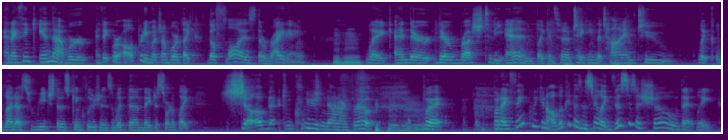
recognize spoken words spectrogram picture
and I think in that we're I think we're all pretty much on board. Like the flaw is the writing, Mm-hmm. like, and their their rush to the end, like instead of taking the time to like let us reach those conclusions with them, they just sort of like shove that conclusion down our throat. But but I think we can all look at this and say like this is a show that like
